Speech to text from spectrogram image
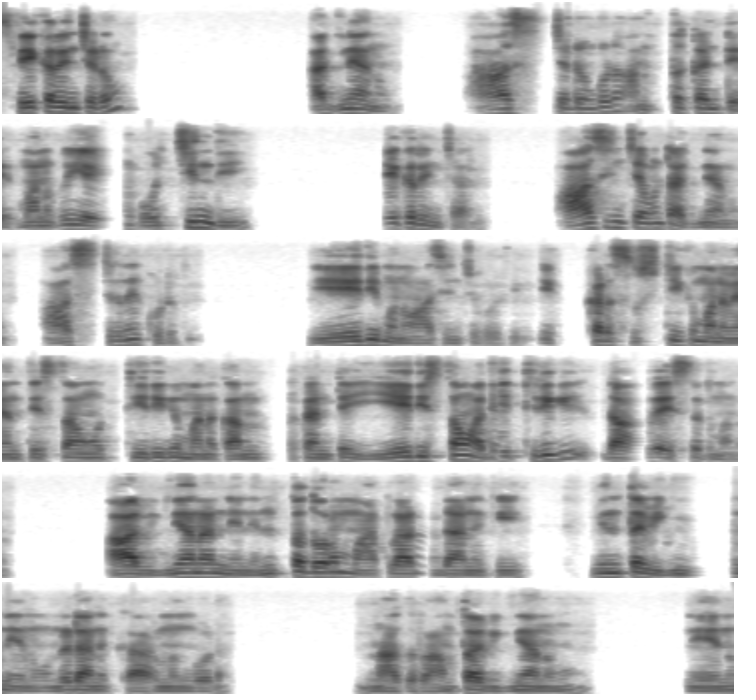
స్వీకరించడం అజ్ఞానం. ఆశించడం కూడా అంతకంటే మనకు వచ్చింది స్వీకరించాలి. ఆశించామంటే అజ్ఞానం. ఆశించనే కూడదు. ఏది మనం ఆశించకూడదు. ఇక్కడ సృష్టికి మనం ఎంత ఇస్తామో తిరిగి మనకు అంతకంటే ఏది ఇస్తామో అదే తిరిగి దాగా ఇస్తుంది మనకు. ఆ విజ్ఞానాన్ని నేను ఇంత దూరం మాట్లాడడానికి ఇంత విజ్ఞానం నేను ఉండడానికి కారణం కూడా నాకు రాంతా విజ్ఞానము నేను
